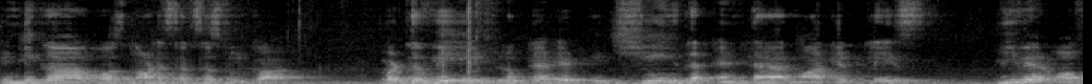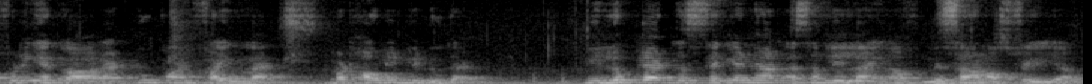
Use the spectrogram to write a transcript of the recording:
Indica was not a successful car. But the way it looked at it, it changed the entire marketplace. We were offering a car at 2.5 lakhs. But how did we do that? We looked at the second-hand assembly line of Nissan Australia,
